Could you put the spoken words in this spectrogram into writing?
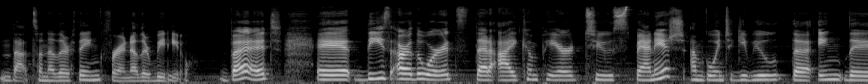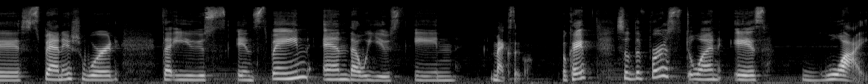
That's another thing for another video. But uh, these are the words that I compared to Spanish. I'm going to give you the in, the Spanish word that you use in Spain and that we use in Mexico. Okay, so the first one is guay.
